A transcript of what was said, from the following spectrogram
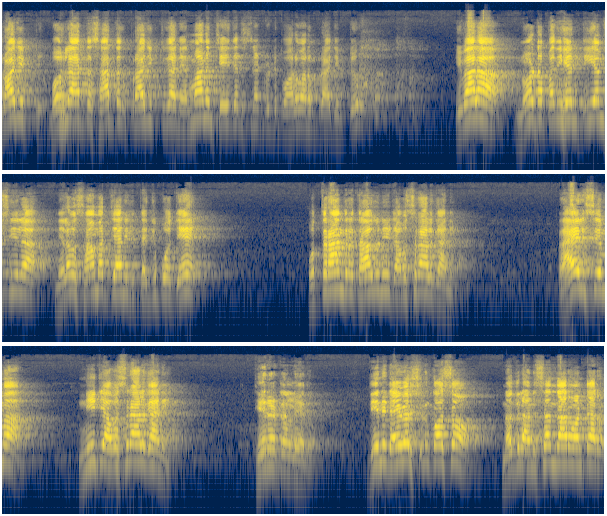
ప్రాజెక్టు బహుళార్థ సార్థక ప్రాజెక్టుగా నిర్మాణం చేయదలిసినటువంటి పోలవరం ప్రాజెక్టు. ఇవాళ నూట పదిహేను టీఎంసీల నిల్వ సామర్థ్యానికి తగ్గిపోతే ఉత్తరాంధ్ర తాగునీటి అవసరాలు కానీ రాయలసీమ నీటి అవసరాలు కానీ తీరటం లేదు. దీని డైవర్షన్ కోసం నదుల అనుసంధానం అంటారు.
